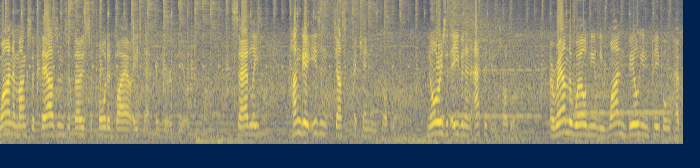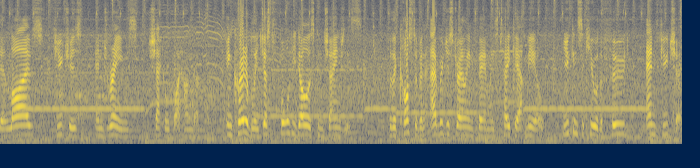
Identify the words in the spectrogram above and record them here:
one amongst the thousands of those supported by our East Africa appeal. Sadly, hunger isn't just a Kenyan problem, nor is it even an African problem. Around the world, nearly 1 billion people have their lives, futures and dreams shackled by hunger. Incredibly, just $40 can change this. For the cost of an average Australian family's takeout meal, you can secure the food and future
